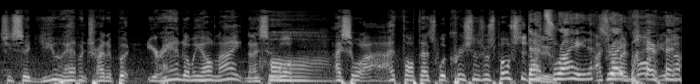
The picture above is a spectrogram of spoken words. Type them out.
She said, "You haven't tried to put your hand on me all night." And I said, "Well, I said, well, I, I thought that's what Christians were supposed to That's do." right. That's, what right, you know?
